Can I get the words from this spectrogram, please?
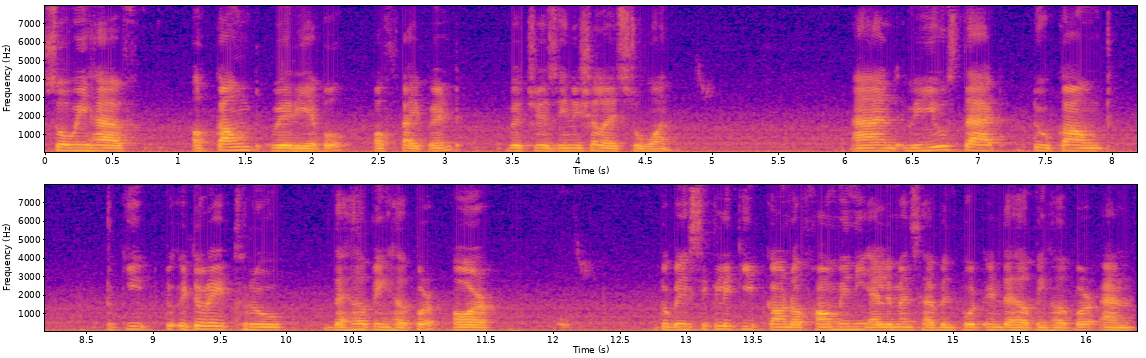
So we have a count variable of type int which is initialized to 1 and we use that to count to keep to iterate through the helping helper or to basically keep count of how many elements have been put in the helping helper and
